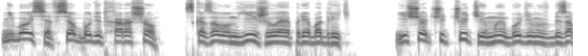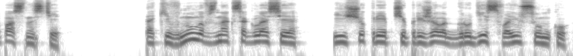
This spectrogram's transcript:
«Не бойся, все будет хорошо», — сказал он ей, желая приободрить. Еще чуть-чуть, и мы будем в безопасности». Так кивнула в знак согласия и еще крепче прижала к груди свою сумку.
